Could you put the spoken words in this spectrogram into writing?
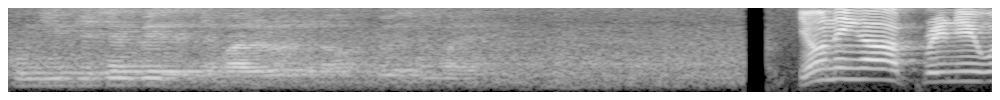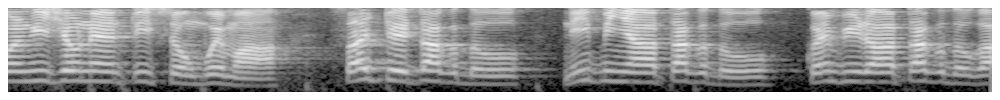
ကုညီဖြစ်ရှင်းပေးစေချင်ပါတယ်လို့ကျွန်တော်ပြောချင်ပါတယ်။ ယောနင်းကပရီနီဝန်ကြီးရှုံးနဲ့တီဆုံပွဲမှာစိုက်တွေတက္ကသိုလ်ဤပညာတက္ကသိုလ်ကွန်ပျူတာတက္ကသိုလ်က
